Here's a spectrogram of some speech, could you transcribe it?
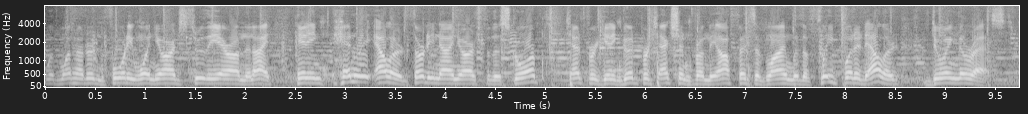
with 141 yards through the air on the night, hitting Henry Ellard 39 yards for the score. Tedford getting good protection from the offensive line with a fleet-footed Ellard doing the rest.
